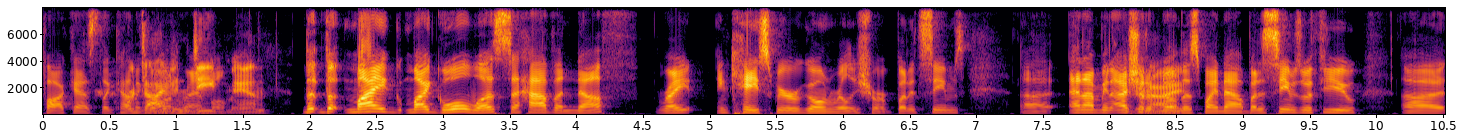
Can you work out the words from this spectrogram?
podcasts that We're kind of go diving deep, man. The, the, my my goal was to have enough right in case we were going really short, but it seems uh, and I mean I should have known this by now, but it seems with you uh,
